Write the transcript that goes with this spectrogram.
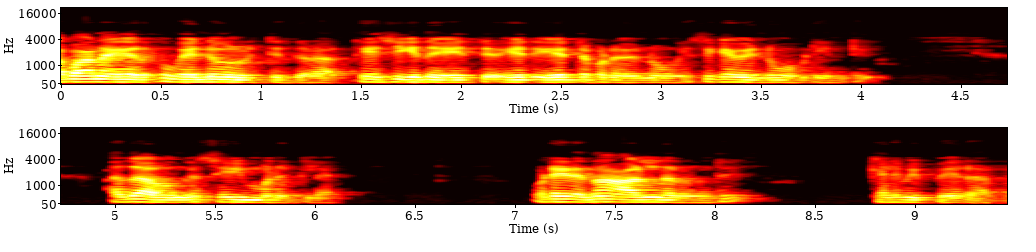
சபாநாயகருக்கும் வேண்டுகோள் வைத்திருக்கிறார் தேசிய கீதம் ஏற்ற ஏற்றப்பட வேண்டும் இசைக்க வேண்டும் அப்படின்ட்டு. அது அவங்க செவிமடுக்கலை உடனே தான் ஆளுநர் வந்து கிளம்பி போயிறார்.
